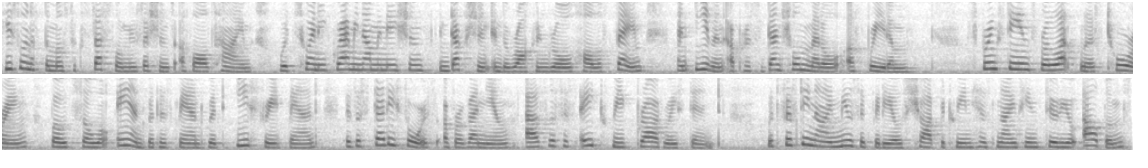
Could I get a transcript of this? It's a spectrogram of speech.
He's one of the most successful musicians of all time, with 20 Grammy nominations, induction in the Rock and Roll Hall of Fame, and even a Presidential Medal of Freedom. Springsteen's relentless touring, both solo and with his band with E Street Band, is a steady source of revenue, as was his eight week Broadway stint. With 59 music videos shot between his 19 studio albums,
